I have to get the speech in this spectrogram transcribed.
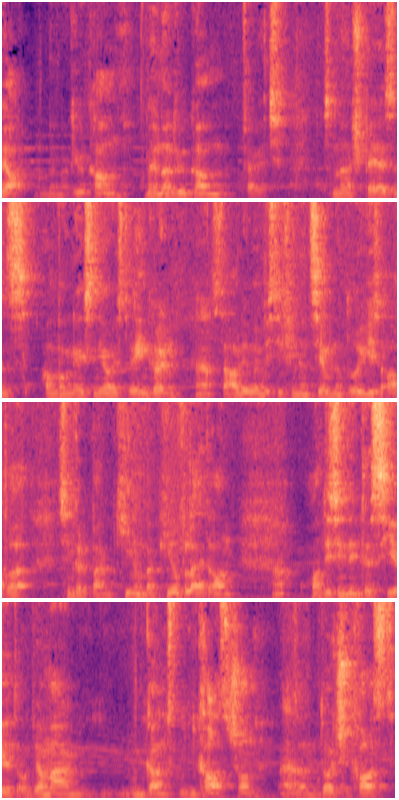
ja. und wenn wir Glück haben, wenn wir Glück haben, vielleicht, dass wir spätestens Anfang nächsten Jahres drehen können. Ja. Das dauert immer, bis die Finanzierung dann durch ist, aber sind gerade beim Kino und beim Kinoverleih dran. Und die sind interessiert und wir haben auch einen, einen ganz guten Cast schon, also einen deutschen Cast.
